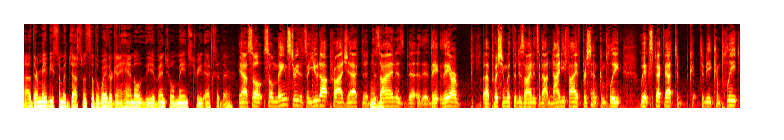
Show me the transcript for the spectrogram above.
uh, there may be some adjustments to the way they're going to handle the eventual Main Street exit there. Yeah. So so Main Street, it's a UDOT project. The mm-hmm. design is uh, they they are uh, pushing with the design. It's about 95% complete. We expect that to, to be complete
